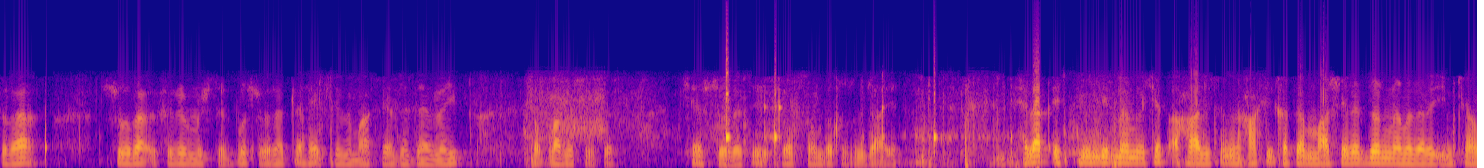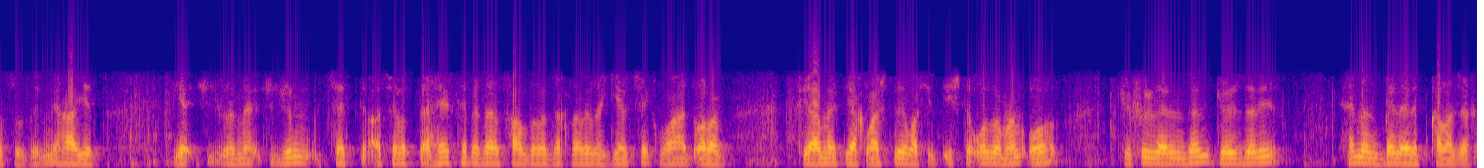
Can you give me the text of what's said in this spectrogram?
sıra sura üfürülmüştür. Bu suretle hepsini mahşerde derleyip toplamışızdır. Kehf suresi 99. ayet. Helak ettiğin bir memleket ahalisinin hakikaten mahşere dönmemeleri imkansızdır. Nihayet Yecüc ve Mecüc'ün setti açılıp da her tepeden saldıracakları ve gerçek vaat olan kıyamet yaklaştığı vakit işte o zaman o küfürlerinden gözleri hemen belerip kalacak.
